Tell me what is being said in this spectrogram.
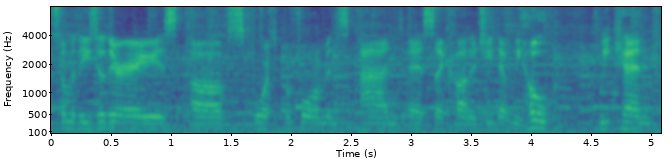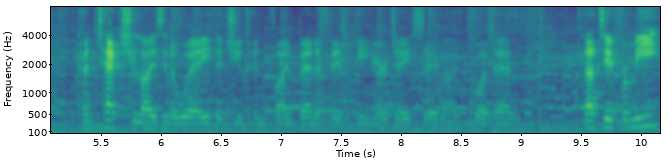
some of these other areas of sports performance and uh, psychology that we hope we can contextualize in a way that you can find benefit in your day to day life. But um, that's it for me.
